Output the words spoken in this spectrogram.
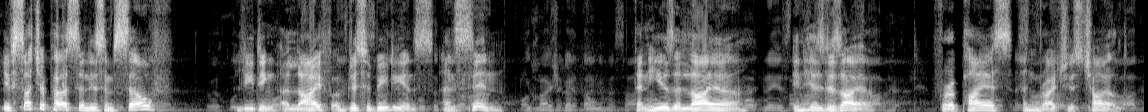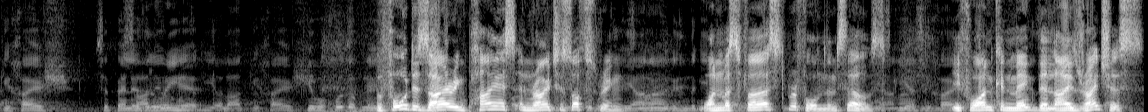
If such a person is himself leading a life of disobedience and sin, then he is a liar in his desire for a pious and righteous child. Before desiring pious and righteous offspring, one must first reform themselves. If one can make their lives righteous,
